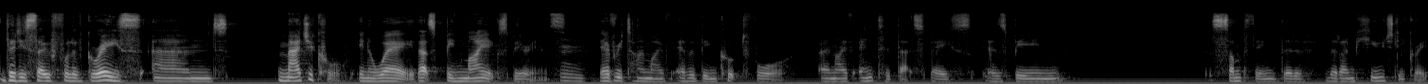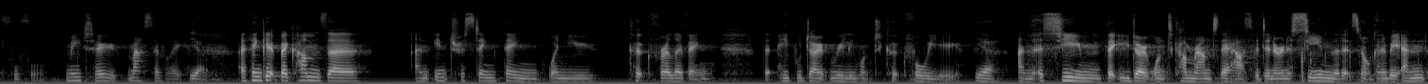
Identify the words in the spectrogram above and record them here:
that is so full of grace and magical in a way. That's been my experience. Mm. Every time I've ever been cooked for and I've entered that space has been something that, have, that I'm hugely grateful for. Me too, massively. Yeah. I think it becomes a an interesting thing when you cook for a living that people don't really want to cook for you. Yeah. And assume that you don't want to come round to their house for dinner and assume that it's not going to be. And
